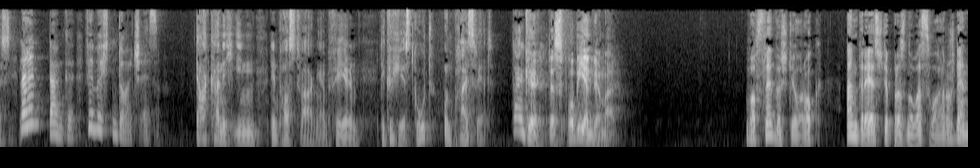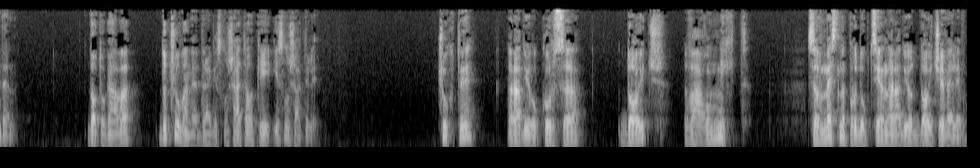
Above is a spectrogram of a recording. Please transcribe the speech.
essen? Nein, danke. Wir möchten Deutsch essen. Da kann ich Ihnen den Postwagen empfehlen. Die Küche ist gut und preiswert. Danke, das probieren wir mal. В следващия урок Андреас ще празнува своя рожден ден. До тогава, дочуване, драги слушателки и слушатели. Чухте радиокурса Deutsch Warum nicht? Съвместна продукция на радио Deutsche Welle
